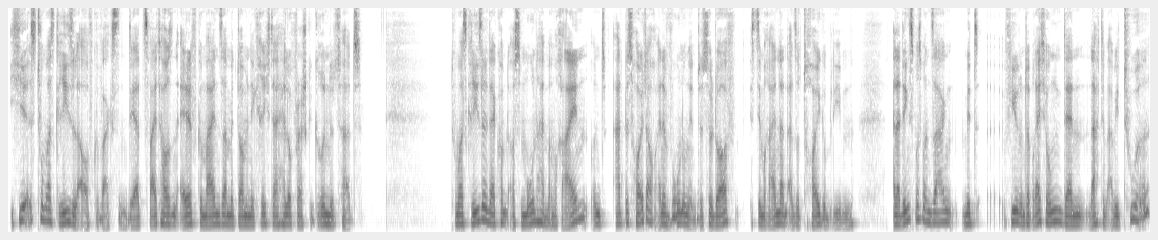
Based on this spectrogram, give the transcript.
hier ist Thomas Griesel aufgewachsen, der 2011 gemeinsam mit Dominik Richter HelloFresh gegründet hat. Thomas Griesel, der kommt aus Monheim am Rhein und hat bis heute auch eine Wohnung in Düsseldorf, ist dem Rheinland also treu geblieben. Allerdings muss man sagen, mit vielen Unterbrechungen, denn nach dem Abitur,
